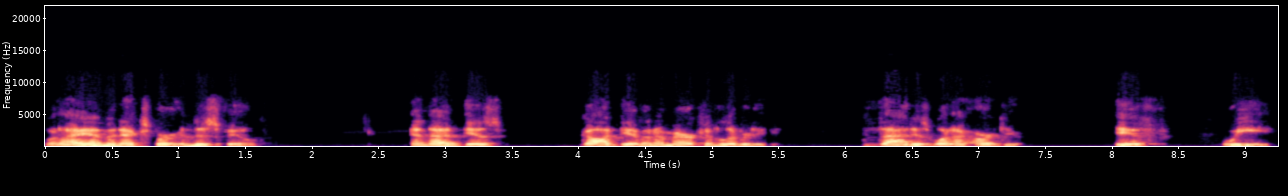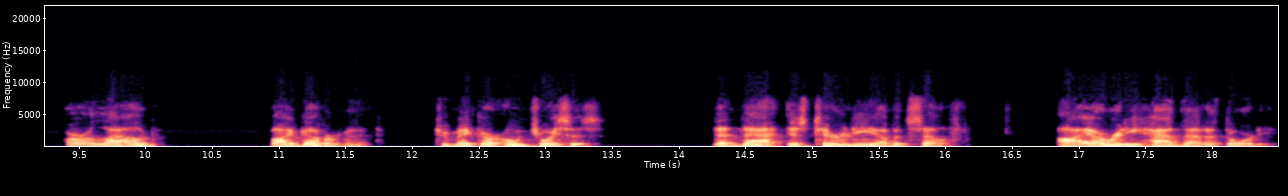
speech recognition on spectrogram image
but I am an expert in this field. And that is God given American liberty. That is what I argue. If we are allowed by government to make our own choices, then that is tyranny of itself. I already have that authority.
